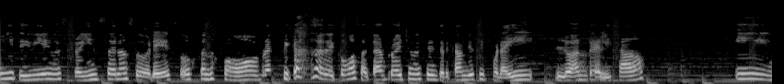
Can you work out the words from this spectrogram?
IGTV en nuestro Instagram sobre eso, buscando como práctica de cómo sacar provecho de nuestros intercambios y por ahí lo han realizado. Y,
